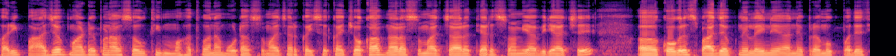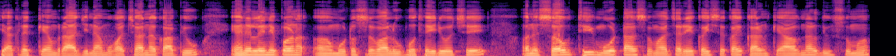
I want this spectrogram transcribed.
ફરી ભાજપ માટે પણ આ સૌથી મહત્વના મોટા સમાચાર કહી શકાય. ચોંકાવનારા સમાચાર અત્યારે સામે આવી રહ્યા છે. કોંગ્રેસ ભાજપને લઈને અને પ્રમુખ પદેથી આખરે કેમ રાજીનામું અચાનક આપ્યું એને લઈને પણ મોટો સવાલ ઊભો થઈ રહ્યો છે. અને સૌથી મોટા સમાચાર એ કહી શકાય કારણ કે આવનાર દિવસોમાં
